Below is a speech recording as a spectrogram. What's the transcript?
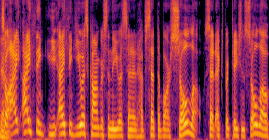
Yeah. So I, I think I think U.S. Congress and the U.S. Senate have set the bar so low, set expectations so low.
